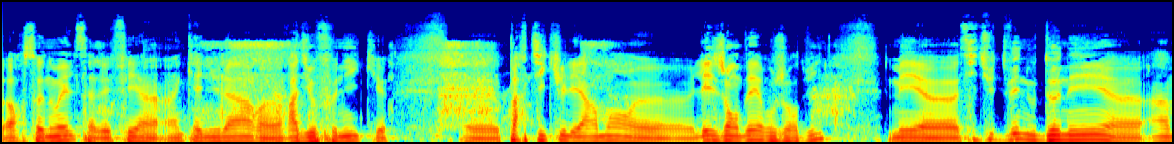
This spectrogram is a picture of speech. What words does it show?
Orson Welles avait fait un, un canular euh, radiophonique particulièrement légendaire aujourd'hui. Mais si tu devais nous donner un,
